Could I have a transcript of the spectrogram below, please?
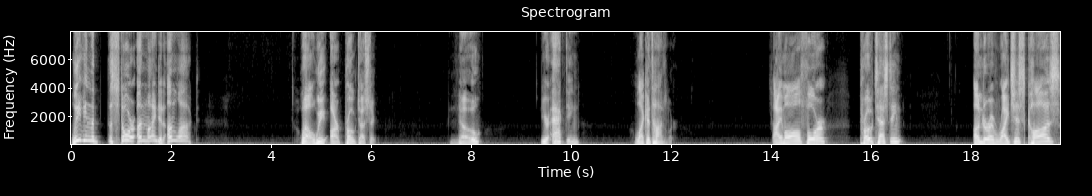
leaving the, the store unminded, unlocked. Well, we are protesting. No, you're acting like a toddler. I'm all for protesting under a righteous cause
